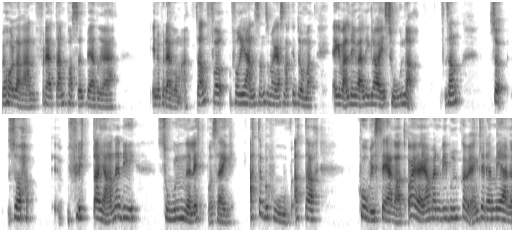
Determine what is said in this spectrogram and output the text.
beholderen fordi at den passet bedre inne på det rommet. For, for, igjen, sånn som jeg har snakket om, at jeg er veldig, veldig glad i soner. Så, så flytter gjerne de sonene litt på seg etter behov, etter hvor vi ser at å ja, ja, men vi bruker jo egentlig det mer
